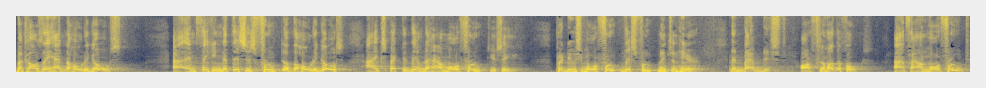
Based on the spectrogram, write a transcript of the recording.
Because they had the Holy Ghost, uh, and thinking that this is fruit of the Holy Ghost, I expected them to have more fruit, you see. Produce more fruit, this fruit mentioned here, than Baptists or some other folks. I found more fruit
